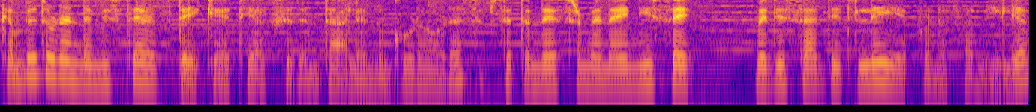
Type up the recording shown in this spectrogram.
ka mbetur ende mister vdekja e tij aksidentale në gurore, sepse të nesërmen ai nisej me disa ditë leje për në familje,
